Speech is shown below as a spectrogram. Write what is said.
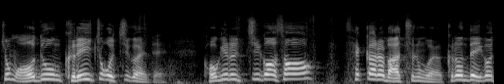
좀 어두운 그레이 쪽을 찍어야 돼. 거기를 찍어서 색깔을 맞추는 거예요. 그런데 이거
